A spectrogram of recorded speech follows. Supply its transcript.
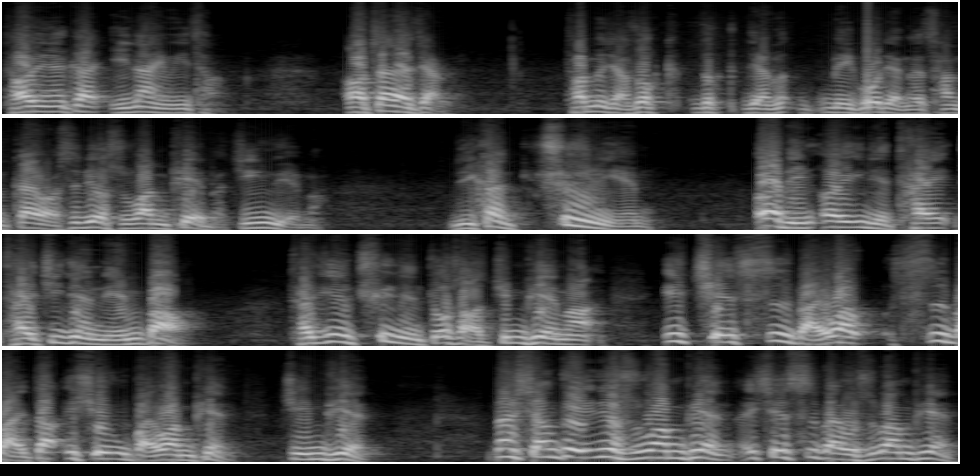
桃园要盖一纳米厂，哦，再来讲，他们讲说那两个美国两个厂盖完是六十万片嘛，晶圆嘛，你看去年二零二一年台台积电年报，台积电去年多少晶片吗？一千四百万，四百到一千五百万片晶片，那相对六十万片，一千四百五十万片，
